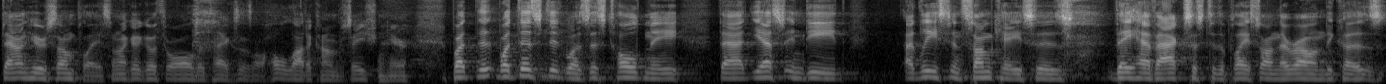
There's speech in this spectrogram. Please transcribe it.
down here someplace. I'm not going to go through all the text. There's a whole lot of conversation here. But th- what this did was this told me that, yes, indeed, at least in some cases, they have access to the place on their own because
